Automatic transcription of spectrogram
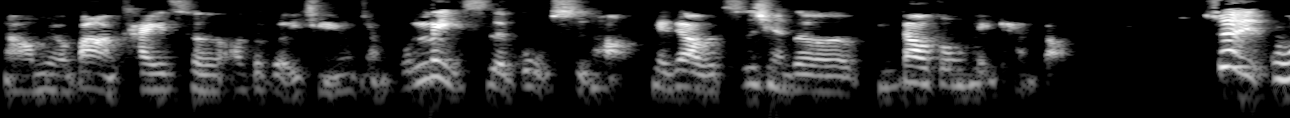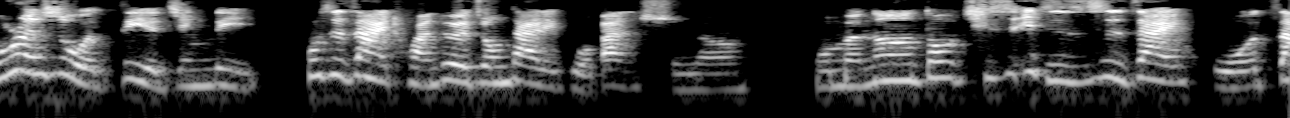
然后没有办法开车。啊，这个以前有讲过类似的故事哈，可以在我之前的频道中可以看到。所以无论是我自己的经历，或是在团队中带领伙伴时呢，我们呢都其实一直是在活在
